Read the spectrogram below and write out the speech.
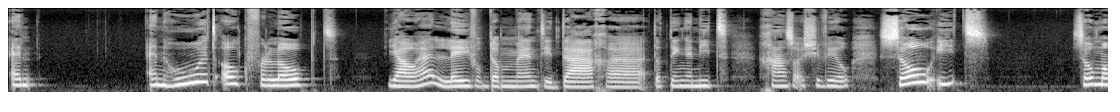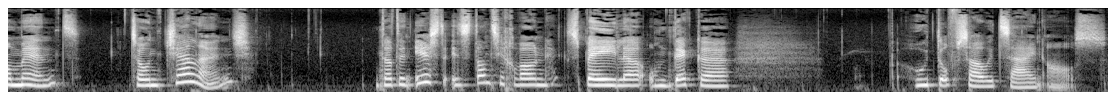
En, en hoe het ook verloopt, jouw hè, leven op dat moment, je dagen, dat dingen niet gaan zoals je wil. Zoiets, zo'n moment, zo'n challenge, dat in eerste instantie gewoon spelen, ontdekken. Hoe tof zou het zijn als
